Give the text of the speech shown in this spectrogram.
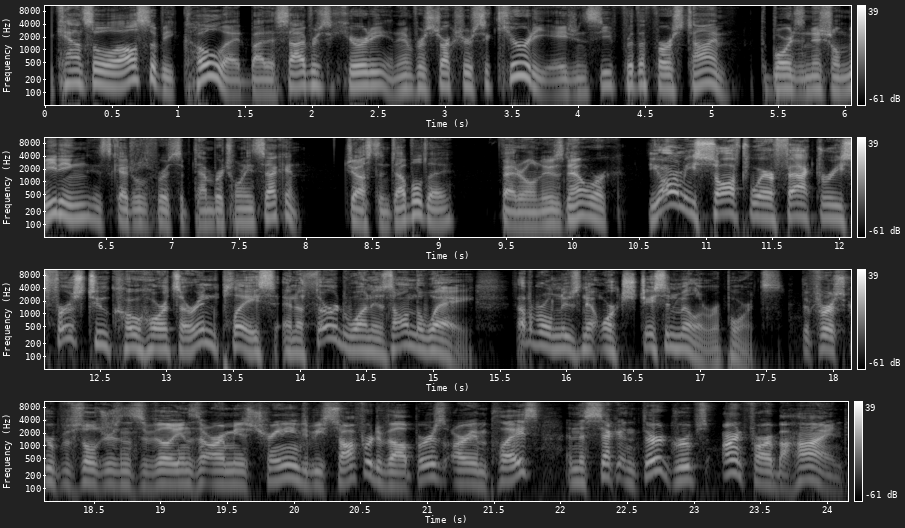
The council will also be co led by the Cybersecurity and Infrastructure Security Agency for the first time. The board's initial meeting is scheduled for September 22nd. Justin Doubleday, Federal News Network. The Army Software Factory's first two cohorts are in place, and a third one is on the way. Federal News Network's Jason Miller reports. The first group of soldiers and civilians the Army is training to be software developers are in place, and the second and third groups aren't far behind.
